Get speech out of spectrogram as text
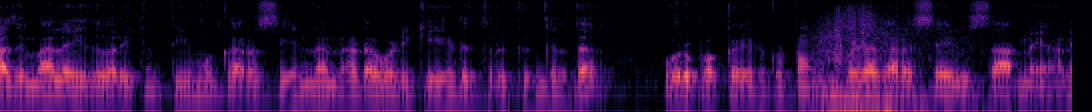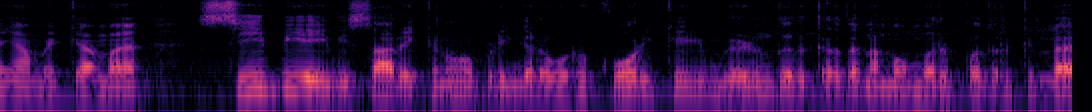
அது மேலே இது வரைக்கும் திமுக அரசு என்ன நடவடிக்கை எடுத்திருக்குங்கிறத ஒரு பக்கம் இருக்கட்டும். தமிழக அரசே விசாரணை ஆணையம் அமைக்காமல் சிபிஐ விசாரிக்கணும் அப்படிங்கிற ஒரு கோரிக்கையும் எழுந்து இருக்கிறத நம்ம மறுப்பதற்கு இல்லை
